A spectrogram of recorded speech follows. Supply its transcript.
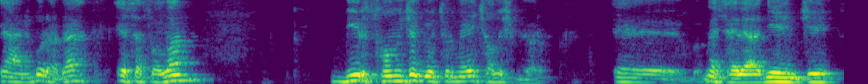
Yani burada esas olan bir sonuca götürmeye çalışmıyorum. E, mesela diyelim ki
